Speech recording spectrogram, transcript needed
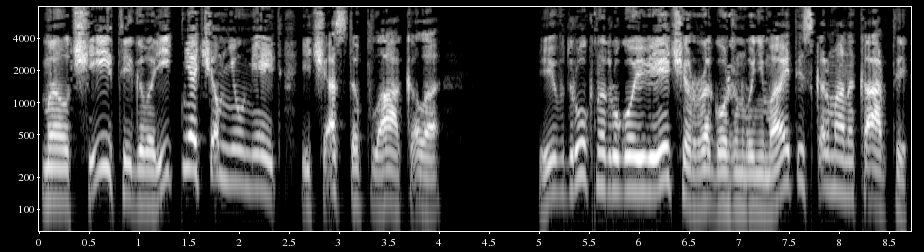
молчит и говорить ни о чем не умеет, и часто плакала. И вдруг на другой вечер Рогожин вынимает из кармана карты.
